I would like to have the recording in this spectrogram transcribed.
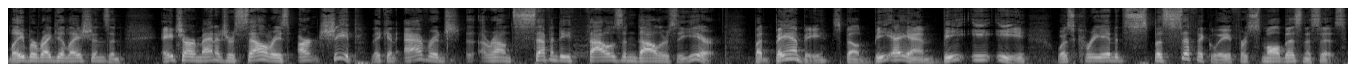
labor regulations, and HR managers' salaries aren't cheap. They can average around $70,000 a year. But Bambee, spelled B A M B E E, was created specifically for small businesses.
